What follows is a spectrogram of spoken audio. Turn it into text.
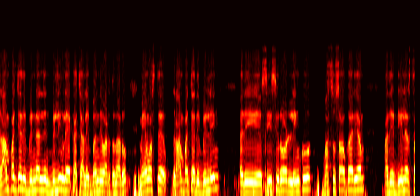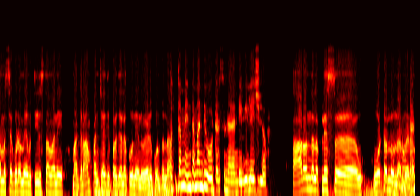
గ్రామ పంచాయతీ బిల్డింగ్ బిల్డింగ్ లేక చాలా ఇబ్బంది పడుతున్నారు. మేము వస్తే గ్రామ పంచాయతీ బిల్డింగ్ అది సీసీ రోడ్ లింకు బస్సు సౌకర్యం అది డీలర్ సమస్య కూడా మేము తీరుస్తామని మా గ్రామ పంచాయతీ ప్రజలకు నేను వేడుకుంటున్నా. మొత్తం ఎంతమంది ఓటర్స్ ఉన్నారండి విలేజ్లో ఆరు వందల ప్లస్ ఓటర్లు ఉన్నారు మేడం.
